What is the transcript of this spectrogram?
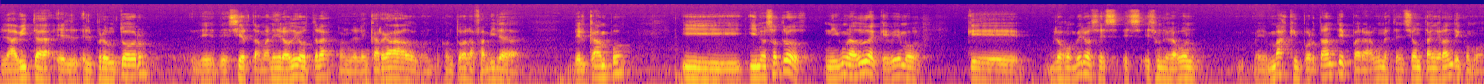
la habita el, el productor de, cierta manera o de otra, con el encargado, con, con toda la familia del campo. Y, nosotros, ninguna duda que vemos que los bomberos es, es, es un eslabón eh, más que importante para una extensión tan grande como,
